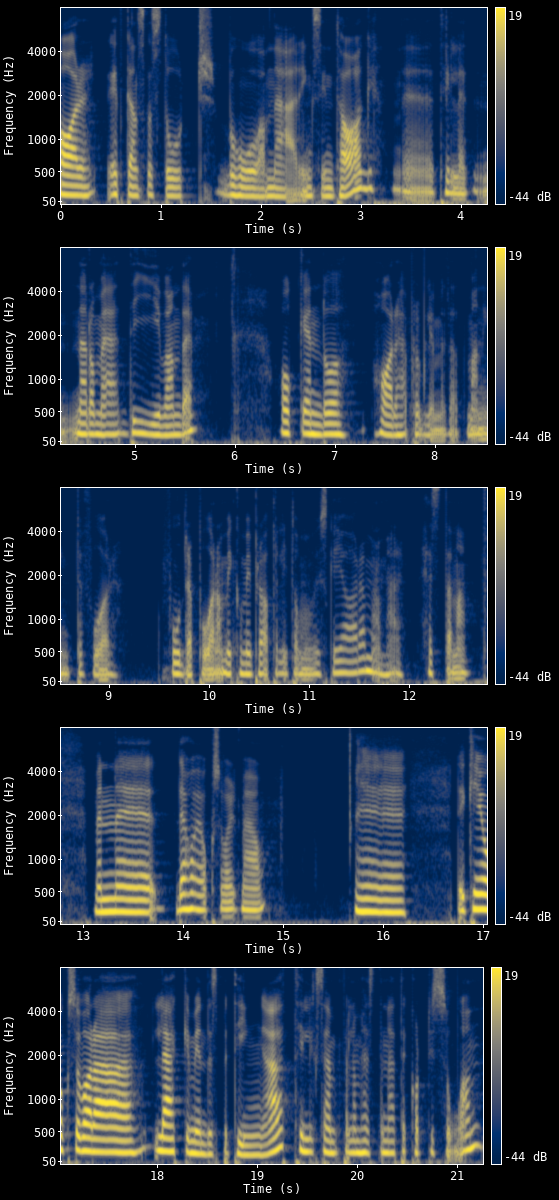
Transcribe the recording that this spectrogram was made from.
har ett ganska stort behov av näringsintag eh, till ett, när de är digivande. Och ändå har det här problemet att man inte får fodra på dem. Vi kommer att prata lite om vad vi ska göra med de här hästarna. Men eh, det har jag också varit med om. Eh, det kan ju också vara läkemedelsbetingat, till exempel om hästen äter kortison.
